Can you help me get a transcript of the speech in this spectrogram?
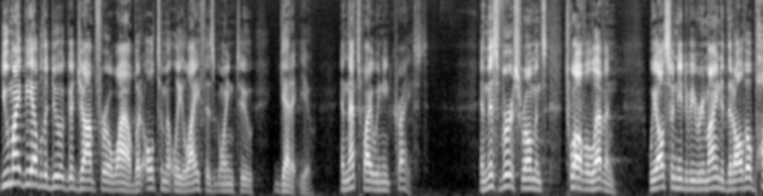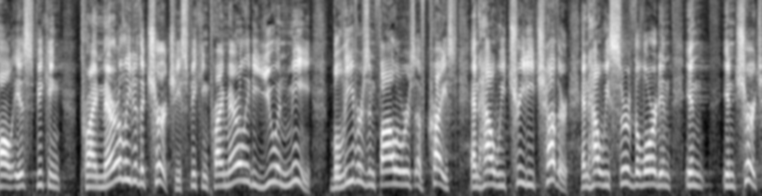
You might be able to do a good job for a while, but ultimately life is going to get at you. And that's why we need Christ. In this verse, Romans 12 11, we also need to be reminded that although Paul is speaking primarily to the church, he's speaking primarily to you and me, believers and followers of Christ, and how we treat each other and how we serve the Lord in, in, in church,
